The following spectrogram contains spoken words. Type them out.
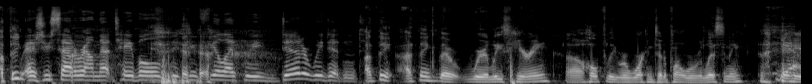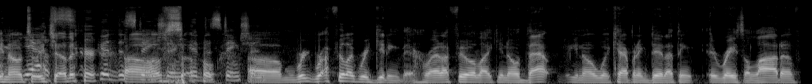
I think As you sat around that table, did you feel like we did or we didn't? I think I think that we're at least hearing. Uh, hopefully, we're working to the point where we're listening, Yeah, you know, to each other. Good distinction, good distinction. Um, we're, I feel like we're getting there, right? I feel like you know that you know what Kaepernick did. I think it raised a lot of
